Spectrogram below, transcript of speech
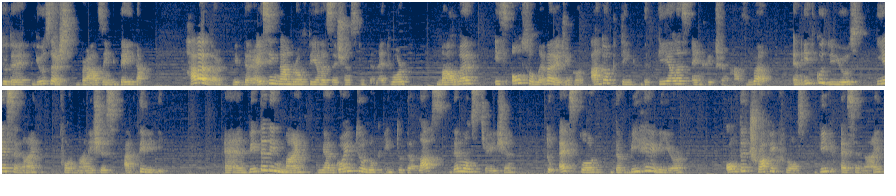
to the user's browsing data. However, with the rising number of TLS sessions in the network, malware is also leveraging or adopting the TLS encryption as well, and it could use ESNI for malicious activity. And with that in mind, we are going to look into the labs demonstration to explore the behavior of the traffic flows with SNI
